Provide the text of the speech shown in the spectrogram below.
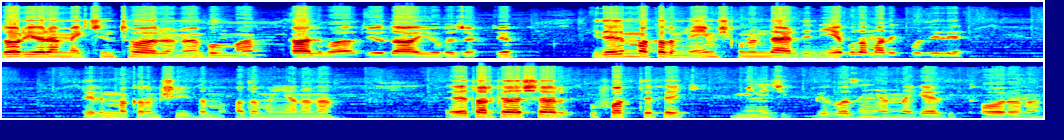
Doğru öğrenmek için Tuaron'u bulman galiba diyor daha iyi olacak diyor. Gidelim bakalım neymiş bunun derdi. Niye bulamadık bu zili? Gidelim bakalım şu adam, adamın yanına. Evet arkadaşlar ufak tefek minicik bir vazın yanına geldik Tuaron'un.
